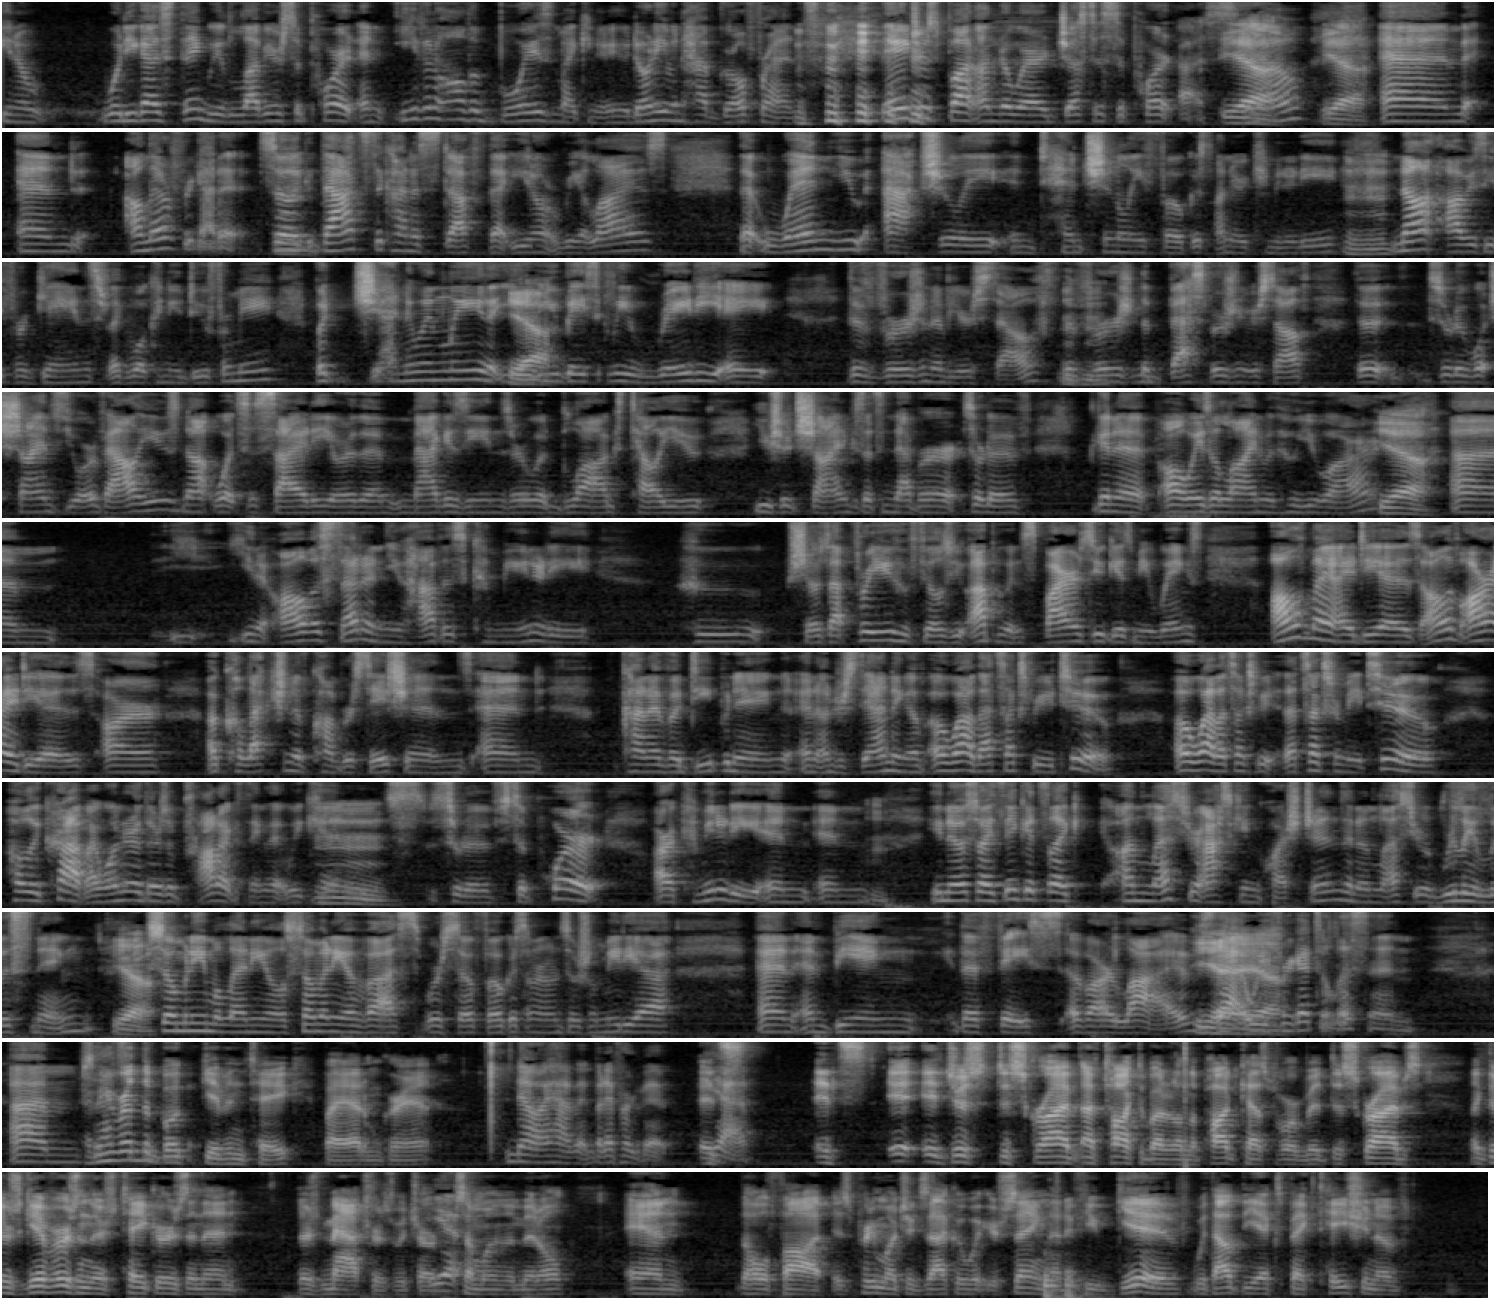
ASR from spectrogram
you know." What do you guys think? We'd love your support. And even all the boys in my community who don't even have girlfriends, they just bought underwear just to support us. yeah. You know? Yeah. and and I'll never forget it. So Mm. like that's the kind of stuff that you don't realize that when you actually intentionally focus on your community, Mhm. not obviously for gains, like what can you do for me, but genuinely that you Yeah. you basically radiate the version of yourself, the Mhm. version, the best version of yourself, the sort of what shines your values, not what society or the magazines or what blogs tell you you should shine, because that's never sort of gonna always align with who you are Yeah. um, y- you know, all of a sudden you have this community who shows up for you, who fills you up, who inspires you, gives me wings. All of my ideas, all of our ideas are a collection of conversations and kind of a deepening and understanding of, oh wow, that sucks for you too. Oh wow, that sucks for that sucks for me too. Holy crap! I wonder if there's a product thing that we can Mm. s- sort of support our community in in Mm. You know so i think it's like unless you're asking questions and unless you're really listening Yeah. so many millennials so many of us we're so focused on our own social media and and being the face of our lives Yeah, that yeah. we forget to listen um so Have you read the book Give and Take by Adam Grant? no i haven't but i've heard of it It's yeah it's it, it just describes I've talked about it on the podcast before, but it describes like there's givers and there's takers and then there's matchers, which are Yeah. someone in the middle. And the whole thought is pretty much exactly what you're saying that if you give without the expectation of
